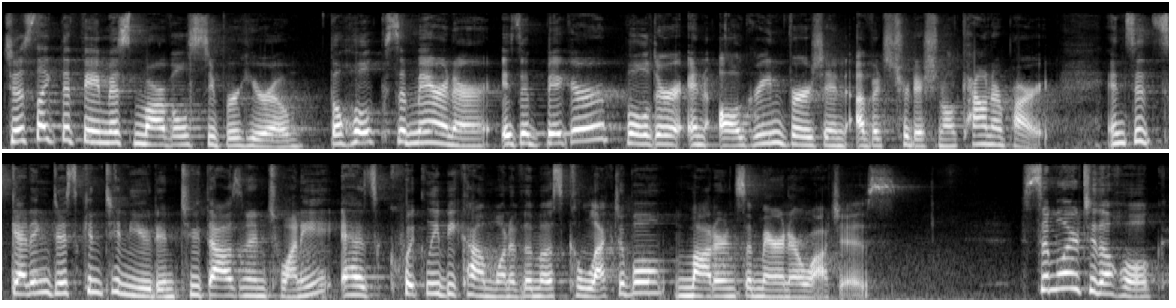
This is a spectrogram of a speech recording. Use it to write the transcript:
Just like the famous Marvel superhero, the Hulk Submariner is a bigger, bolder, and all green version of its traditional counterpart. And since getting discontinued in 2020, it has quickly become one of the most collectible modern Submariner watches. Similar to the Hulk,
